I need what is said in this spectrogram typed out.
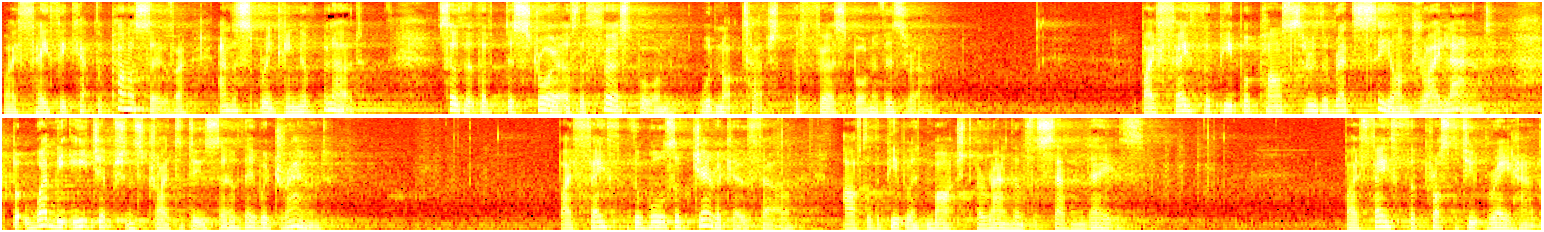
By faith, he kept the Passover and the sprinkling of blood so that the destroyer of the firstborn would not touch the firstborn of Israel. By faith, the people passed through the Red Sea on dry land, but when the Egyptians tried to do so, they were drowned. By faith, the walls of Jericho fell after the people had marched around them for seven days. By faith, the prostitute Rahab,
